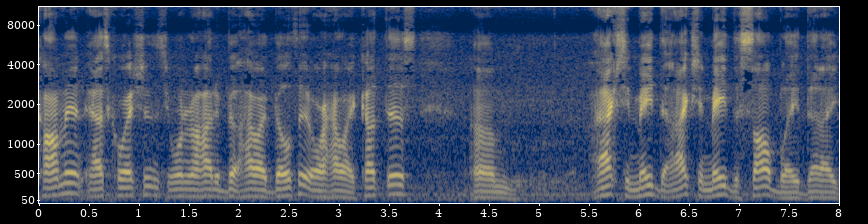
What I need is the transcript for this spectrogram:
comment, ask questions. You want to know how to build, how I built it or how I cut this. Um, I actually made the I actually made the saw blade that I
